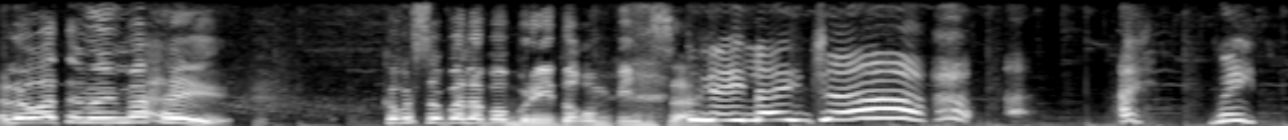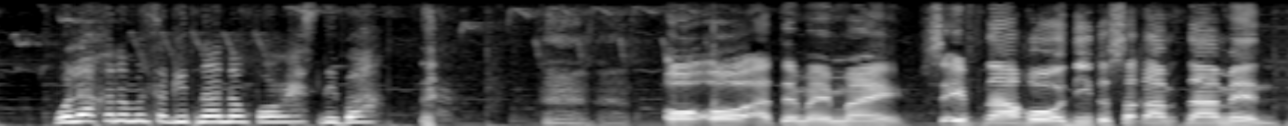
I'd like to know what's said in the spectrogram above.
Hello, Ate May May! Kamusta pala paborito kong pinsan? Kuya Elijah! Ay, wait! Wala ka naman sa gitna ng forest, di ba? Oo, Ate May May. Safe na ako dito sa camp namin.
